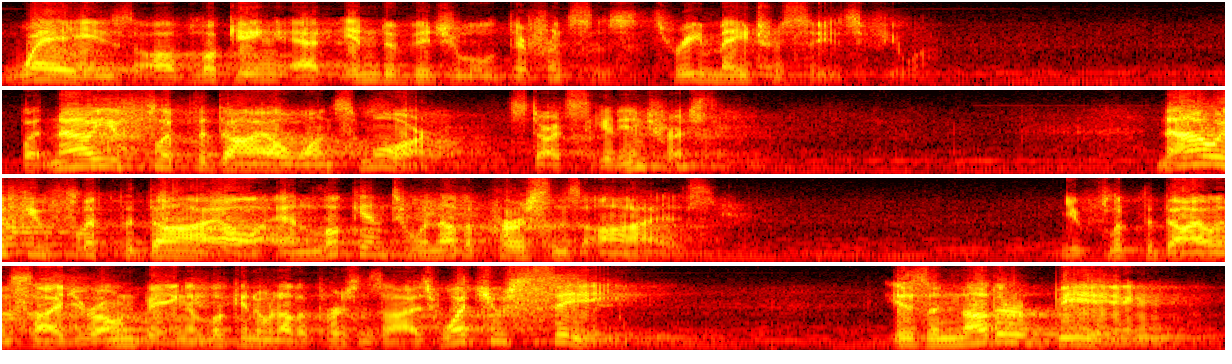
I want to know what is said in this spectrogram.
ways of looking at individual differences, three matrices, if you will. But now you flip the dial once more. It starts to get interesting. Now, if you flip the dial and look into another person's eyes, you flip the dial inside your own being and look into another person's eyes, what you see is another being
